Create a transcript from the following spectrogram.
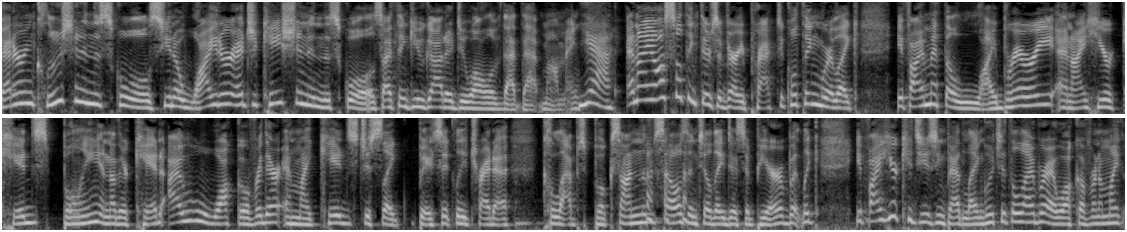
better inclusion in the schools, you know, wider education in the schools. I think you got to do all of that, that momming. Yeah. And I also think there's a very practical thing where, like, if I'm at the library and I hear kids bullying another kid, I will walk over there and my kids just like basically try to collapse books on themselves until they disappear. But like, if I hear kids using bad language at the library, I walk over and I'm like,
